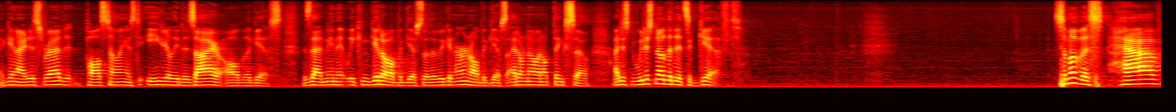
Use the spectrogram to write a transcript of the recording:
Again, I just read that Paul's telling us to eagerly desire all the gifts. Does that mean that we can get all the gifts or that we can earn all the gifts? I don't know. I don't think so. I just, we just know that it's a gift. Some of us have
